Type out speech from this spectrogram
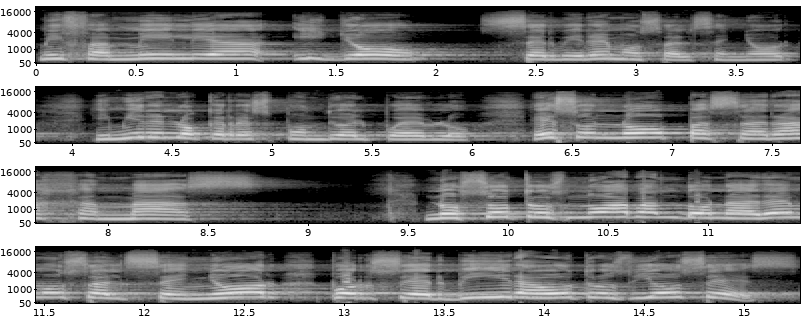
mi familia y yo serviremos al Señor. Y miren lo que respondió el pueblo. Eso no pasará jamás. Nosotros no abandonaremos al Señor por servir a otros dioses.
